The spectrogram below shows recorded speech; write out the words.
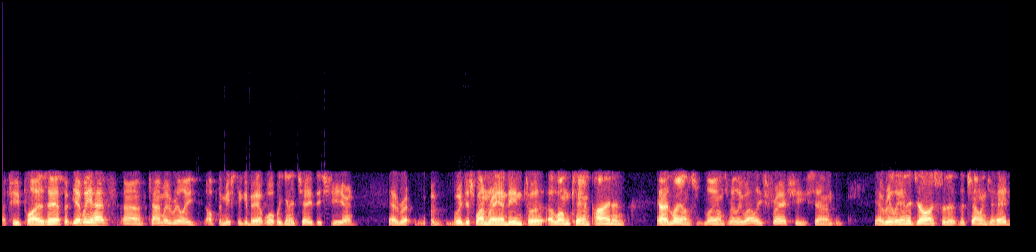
a few players out. But yeah, we have, uh, Kane, we're really optimistic about what going to achieve this year. And you know, we're just one round into a, a long campaign. And you know, Leon's, Leon's really well. He's fresh. He's um, you know, really energised for the, the challenge ahead.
